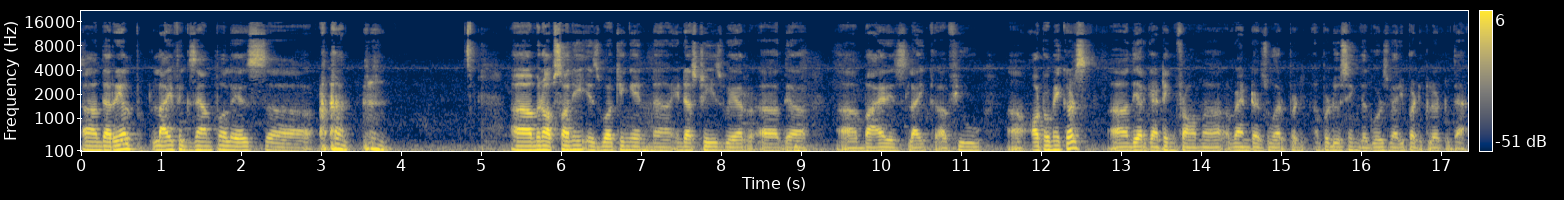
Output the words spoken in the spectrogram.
the real life example is uh, Monopsony is working in uh, industries where uh, the uh, buyer is like a few uh, automakers. Uh, they are getting from vendors who are pro producing the goods very particular to that.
